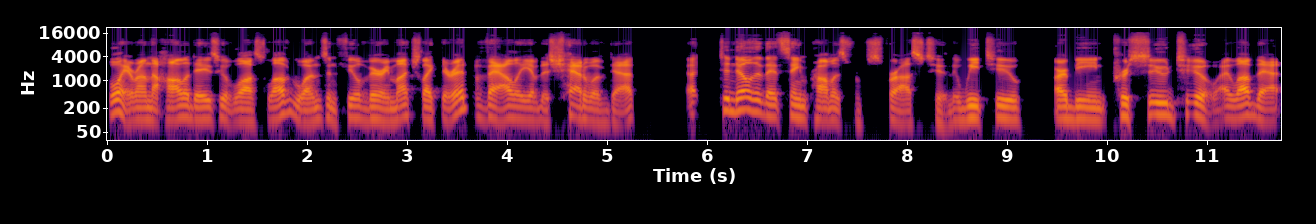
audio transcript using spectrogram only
boy, around the holidays who have lost loved ones and feel very much like they're in a valley of the shadow of death. Uh, to know that that same promise for, for us too, that we too are being pursued too. I love that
